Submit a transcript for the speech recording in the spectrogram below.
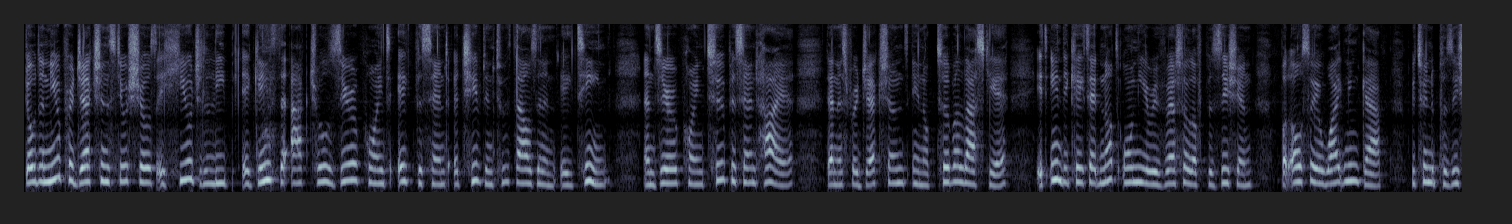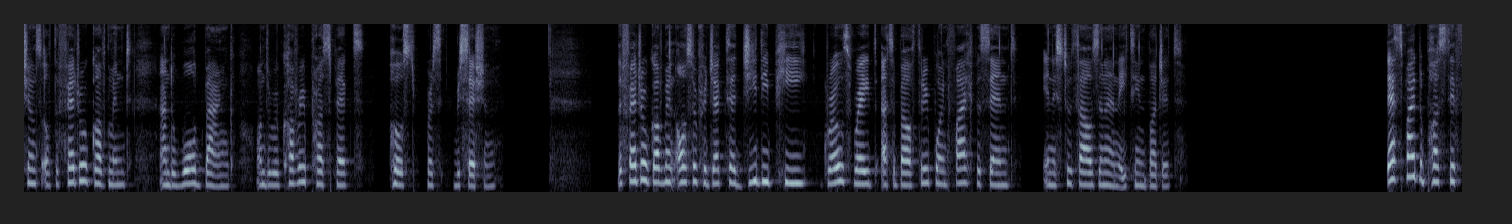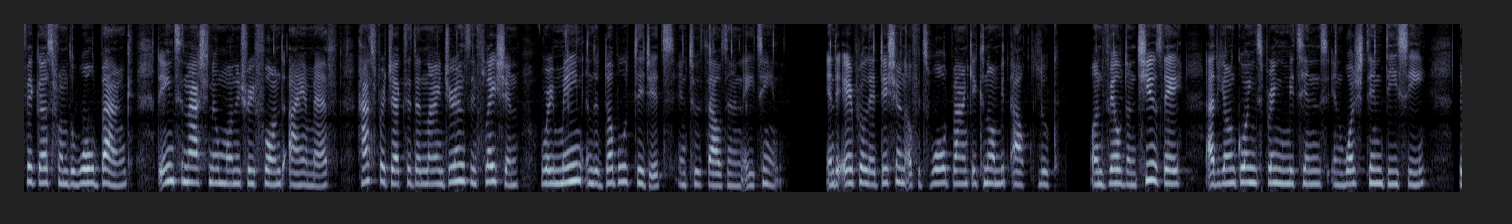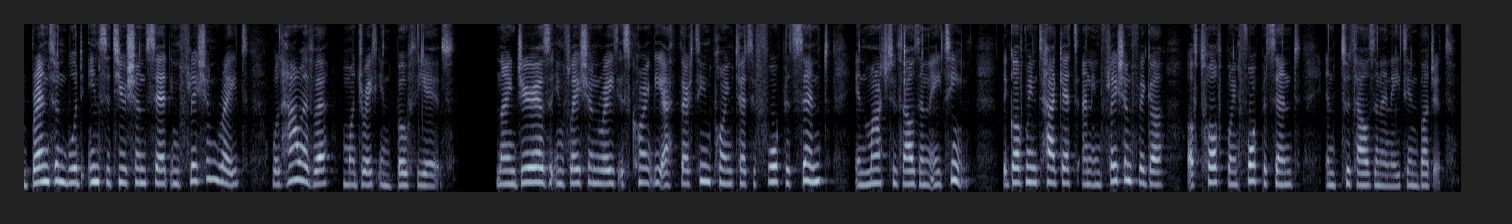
Though the new projection still shows a huge leap against the actual 0.8% achieved in 2018 and 0.2% higher than its projections in October last year, it indicated not only a reversal of position but also a widening gap between the positions of the federal government and the World Bank on the recovery prospects post-recession. The federal government also projected GDP growth rate at about 3.5% in its 2018 budget. Despite the positive figures from the World Bank, the International Monetary Fund IMF has projected that Nigerians' inflation will remain in the double digits in 2018. in the April edition of its World Bank Economic Outlook unveiled on Tuesday at the ongoing spring meetings in Washington, D.C., the Bretton Woods institution said inflation rate will, however, moderate in both years. Nigeria's inflation rate is currently at 13.34% in March 2018. The government targets an inflation figure of 12.4% in 2018 budget.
